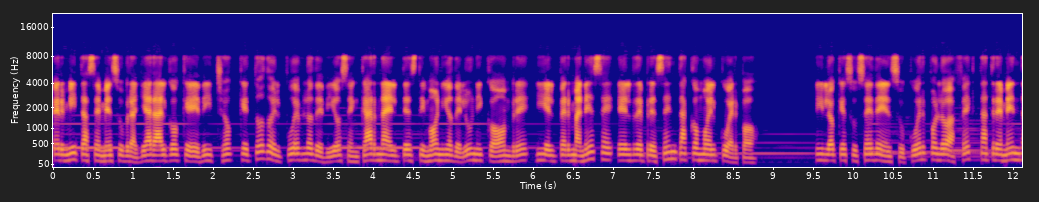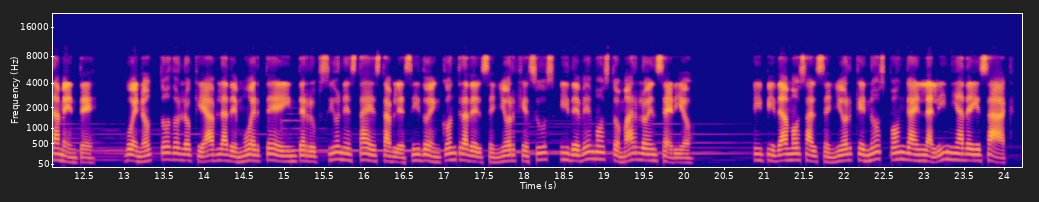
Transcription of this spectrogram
Permítaseme subrayar algo que he dicho, que todo el pueblo de Dios encarna el testimonio del único hombre, y él permanece, él representa como el cuerpo. Y lo que sucede en su cuerpo lo afecta tremendamente. Bueno, todo lo que habla de muerte e interrupción está establecido en contra del Señor Jesús, y debemos tomarlo en serio. Y pidamos al Señor que nos ponga en la línea de Isaac.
